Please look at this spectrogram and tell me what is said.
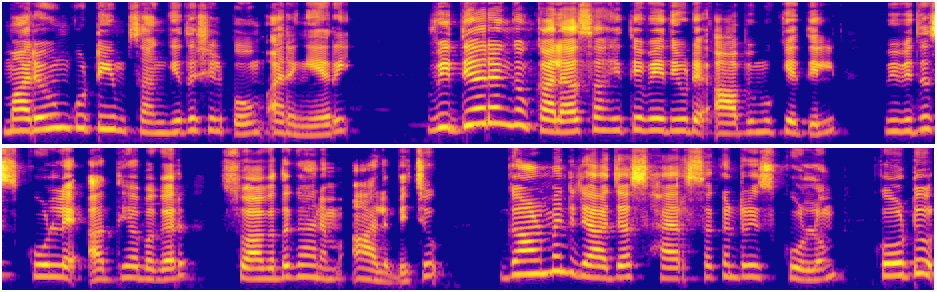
മരവും കുട്ടിയും സംഗീതശില്പവും അരങ്ങേറി. വിദ്യാരംഗം കലാസാഹിത്യവേദിയുടെ ആഭിമുഖ്യത്തിൽ വിവിധ സ്കൂളിലെ അധ്യാപകർ സ്വാഗതഗാനം ആലപിച്ചു. ഗവൺമെന്റ് രാജാസ് ഹയർ സെക്കൻഡറി സ്കൂളിലും Kottoor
